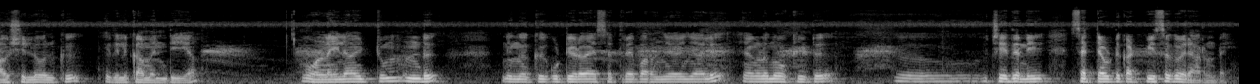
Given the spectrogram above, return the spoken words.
ആവശ്യമുള്ളവർക്ക് ഇതിൽ കമന്റ് ചെയ്യാം. ഓൺലൈനായിട്ടും ഉണ്ട്. നിങ്ങൾക്ക് കുട്ടിയുടെ വയസ്സ് എത്ര പറഞ്ഞു കഴിഞ്ഞാൽ ഞങ്ങൾ നോക്കിയിട്ട് ചെയ്തിട്ടുണ്ട് ഈ സെറ്റ് ഔട്ട് കട്ട് പീസൊക്കെ വരാറുണ്ട്.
